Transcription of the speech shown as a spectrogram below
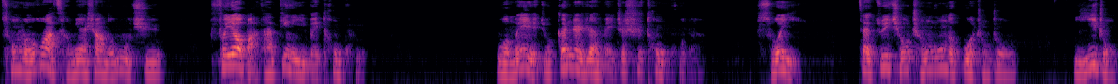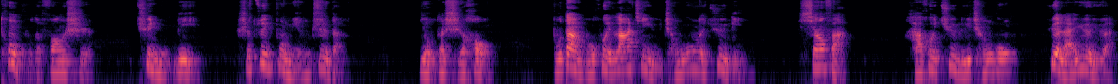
从文化层面上的误区，非要把它定义为痛苦，我们也就跟着认为这是痛苦的。所以，在追求成功的过程中，以一种痛苦的方式去努力，是最不明智的。有的时候，不但不会拉近与成功的距离，相反，还会距离成功越来越远。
